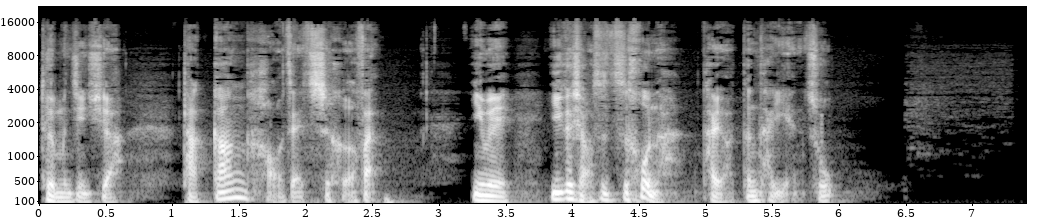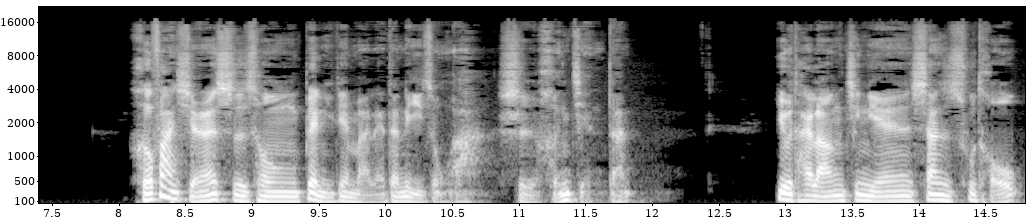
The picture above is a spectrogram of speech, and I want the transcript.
推门进去啊，他刚好在吃盒饭，因为一个小时之后呢。他要登台演出，盒饭显然是从便利店买来的那一种啊，是很简单。右太郎今年三十出头，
